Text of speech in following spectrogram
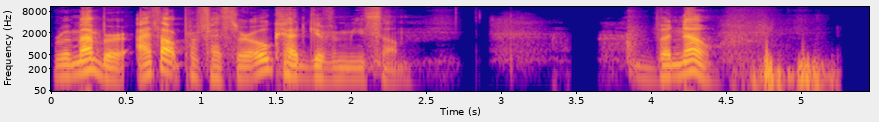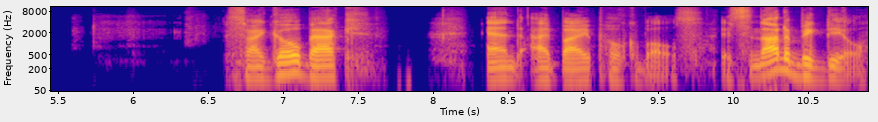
Remember, I thought Professor Oak had given me some. But no, so I go back and I buy Pokeballs. It's not a big deal.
